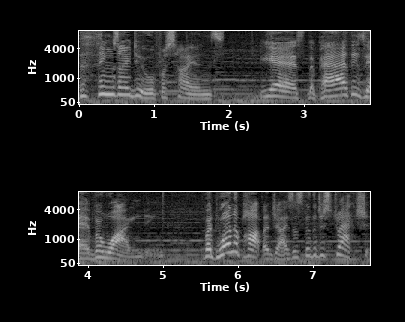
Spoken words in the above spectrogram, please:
The things I do for science. yes, the path is ever winding. But one apologizes for the distraction,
